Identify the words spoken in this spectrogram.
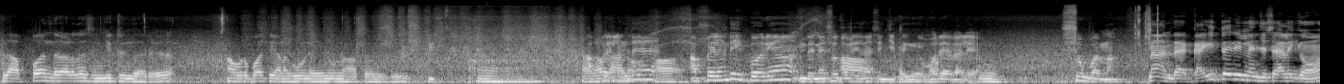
இல்லை அப்பா இந்த வேலை தான் செஞ்சுட்டு இருந்தார் அவரை பார்த்து எனக்கும் நெய்யணும்னு ஆசை இருந்துச்சு ஆ. அப்பையிலேருந்து இப்போ வரையும் இந்த நெசவு தொழில் தான் செஞ்சுட்டு இருக்கீங்க ஒரே வேலையா? சூப்பர்ண்ணா. நான் அந்த கைத்தறியில் நெஞ்ச சேலைக்கும்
